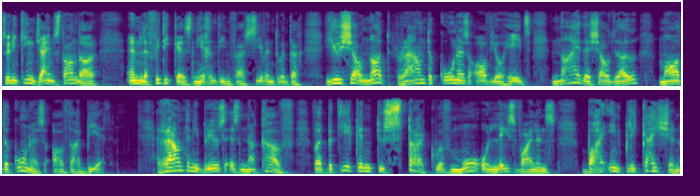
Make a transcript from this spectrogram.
So in die King James staan daar in Levitikus 19 vers 27 You shall not round the corners of your heads neither shall thou mar the corners of thy beard Round in Hebreëus is nakav wat beteken to strike with more or less violence by implication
